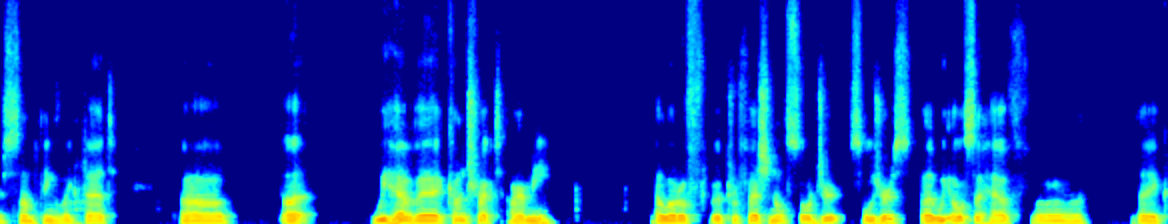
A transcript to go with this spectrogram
or something like that. Uh, but we have a contract army, a lot of uh, professional soldier soldiers, but we also have uh, like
